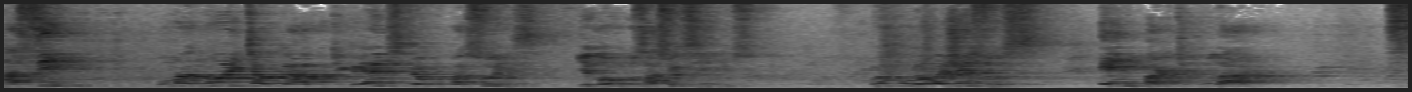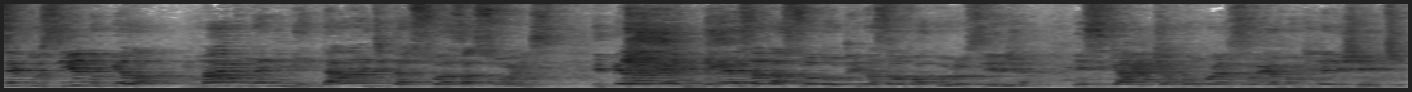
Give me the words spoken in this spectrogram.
Assim, uma noite ao cabo de grandes preocupações e longos raciocínios, procurou a Jesus, em particular, seduzido pela magnanimidade das suas ações e pela grandeza da sua doutrina salvadora, ou seja, esse cara tinha bom coração, era muito inteligente,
